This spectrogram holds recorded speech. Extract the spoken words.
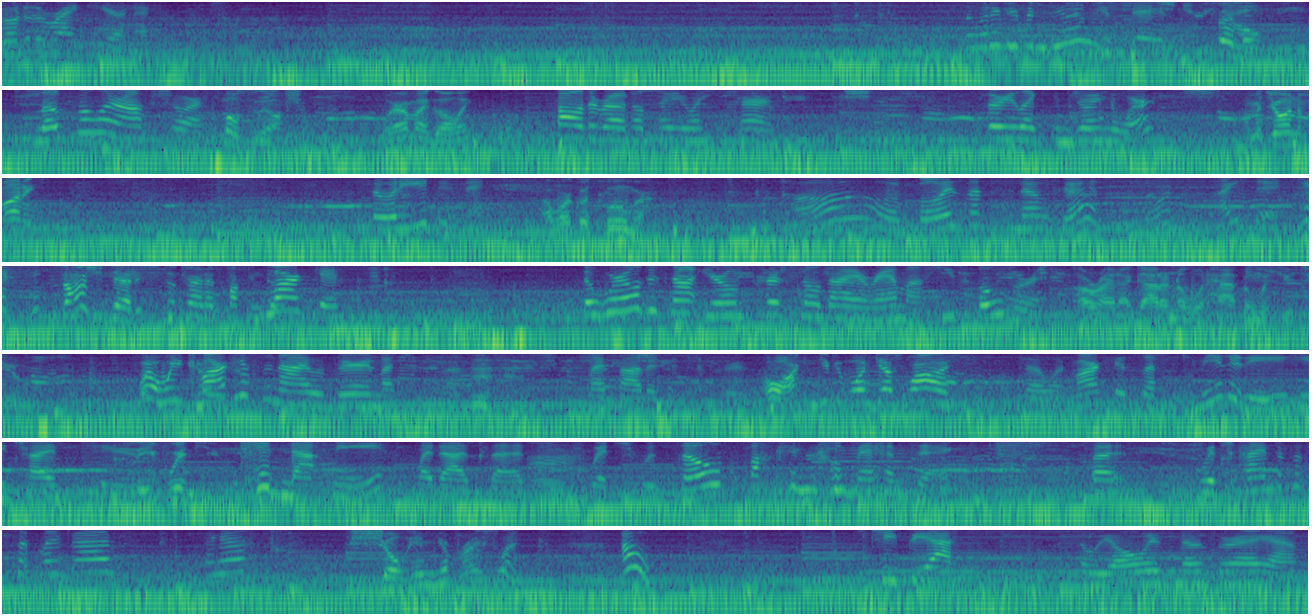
Go to the right here, Nick. So what have you been doing these days? Same old. Local or offshore? Mostly offshore. Where am I going? Follow the road, I'll tell you when to turn. So are you like enjoying the work? I'm enjoying the money. So what do you do, Nick? I work with Boomer. Oh, boy's up to no good. So exciting. So how's your dad? Is he still carrying that fucking gun? Marcus, the world is not your own personal diorama. He's over it. All right, I gotta know what happened with you two. Well, we Marcus and I were very much in love. Mm-hmm. My father didn't approve. Oh, I can give you one guess why. So when Marcus left the community, he tried to Leave with you. kidnap me, my dad said, mm. which was so fucking romantic. But which kind of upset my dad, I guess. Show him your bracelet. Oh, GPS. So he always knows where I am.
